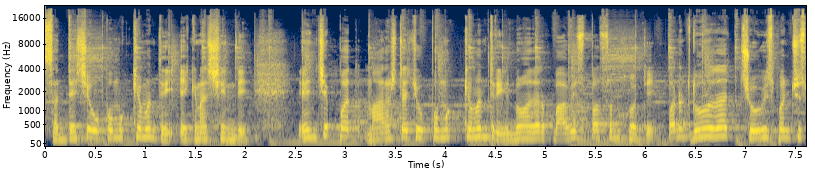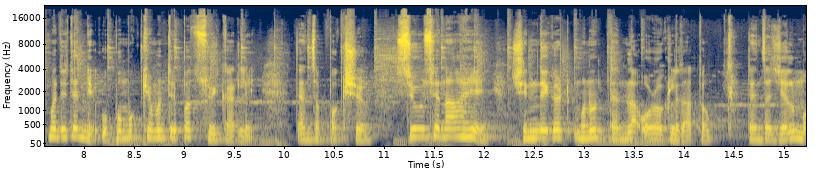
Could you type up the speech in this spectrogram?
सध्याचे उपमुख्यमंत्री एकनाथ शिंदे. यांचे पद महाराष्ट्राचे उपमुख्यमंत्री दोन हजार बावीसपासून होते. परंतु दोन हजार चोवीस पंचवीसमध्ये त्यांनी उपमुख्यमंत्रीपद स्वीकारले. त्यांचा पक्ष शिवसेना आहे शिंदे गट म्हणून त्यांना ओळखलं जातं. त्यांचा जन्म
